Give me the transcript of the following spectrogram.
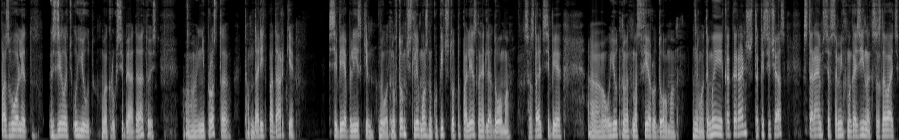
позволит сделать уют вокруг себя, да, то есть э, не просто там дарить подарки себе, близким, вот, но в том числе можно купить что-то полезное для дома, создать себе э, уютную атмосферу дома. Вот. И мы, как и раньше, так и сейчас стараемся в самих магазинах создавать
